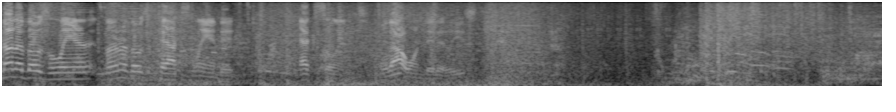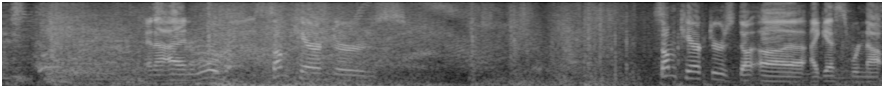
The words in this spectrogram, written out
None of those land. None of those attacks landed. Excellent. Well, that one did at least. And, I, and some characters... Some characters, uh, I guess, were not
